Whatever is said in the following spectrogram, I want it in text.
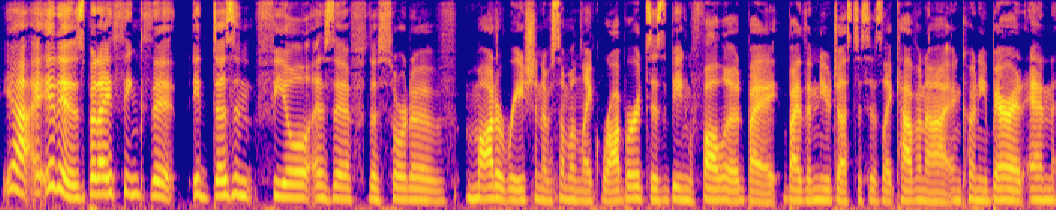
Yeah, it is, but I think that it doesn't feel as if the sort of moderation of someone like Roberts is being followed by by the new justices like Kavanaugh and Coney Barrett, and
